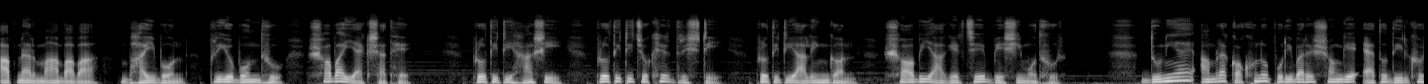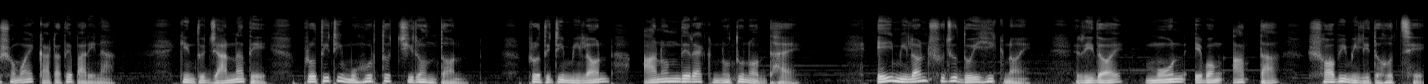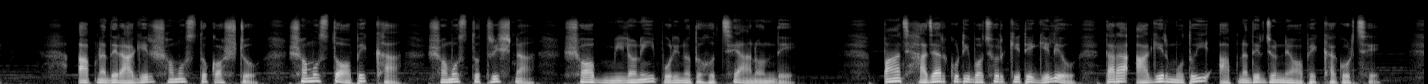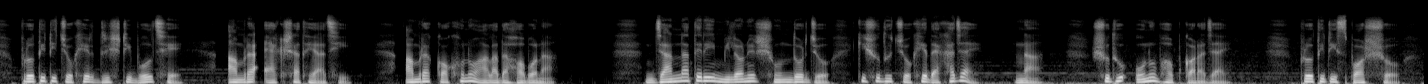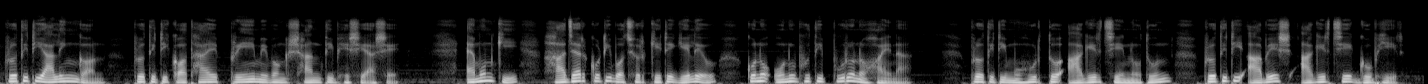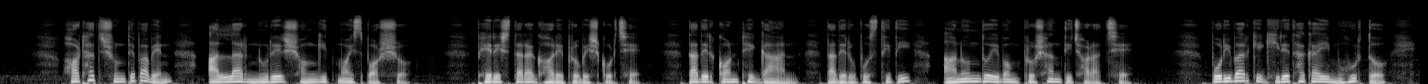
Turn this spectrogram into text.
আপনার মা বাবা, ভাই বোন, প্রিয় বন্ধু সবাই একসাথে। প্রতিটি হাসি, প্রতিটি চোখের দৃষ্টি, প্রতিটি আলিঙ্গন সবই আগের চেয়ে বেশি মধুর। দুনিয়ায় আমরা কখনো পরিবারের সঙ্গে এত দীর্ঘ সময় কাটাতে পারি না, কিন্তু জান্নাতে প্রতিটি মুহূর্ত চিরন্তন। প্রতিটি মিলন আনন্দের এক নতুন অধ্যায়। এই মিলন শুধু দৈহিক নয়, হৃদয়, মন এবং আত্মা সবই মিলিত হচ্ছে। আপনাদের আগের সমস্ত কষ্ট, সমস্ত অপেক্ষা, সমস্ত তৃষ্ণা সব মিলনেই পরিণত হচ্ছে আনন্দে। পাঁচ হাজার কোটি বছর কেটে গেলেও তারা আগের মতোই আপনাদের জন্য অপেক্ষা করছে। প্রতিটি চোখের দৃষ্টি বলছে, আমরা একসাথে আছি, আমরা কখনো আলাদা হব না। জান্নাতের এই মিলনের সৌন্দর্য কি শুধু চোখে দেখা যায়? না, শুধু অনুভব করা যায়। প্রতিটি স্পর্শ, প্রতিটি আলিঙ্গন, প্রতিটি কথায় প্রেম এবং শান্তি ভেসে আসে। এমনকি হাজার কোটি বছর কেটে গেলেও কোনো অনুভূতি পূরণ হয় না। প্রতিটি মুহূর্ত আগের চেয়ে নতুন, প্রতিটি আবেশ আগের চেয়ে গভীর। হঠাৎ শুনতে পাবেন আল্লাহর নূরের সঙ্গীতময় স্পর্শ। ফেরেশতারা ঘরে প্রবেশ করছে। তাদের কণ্ঠে গান, তাদের উপস্থিতি আনন্দ এবং প্রশান্তি ছড়াচ্ছে। পরিবারকে ঘিরে থাকা এই মুহূর্ত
